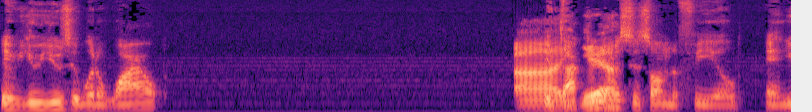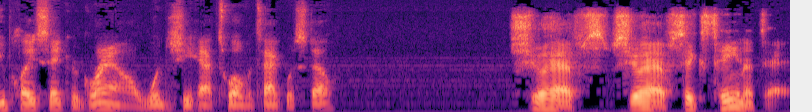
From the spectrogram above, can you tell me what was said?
If you use it with a wild, Uh, if Doctor yeah, Nemesis on the field and you play Sacred Ground, wouldn't she have twelve attack with stealth? she'll have she'll have sixteen attack.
